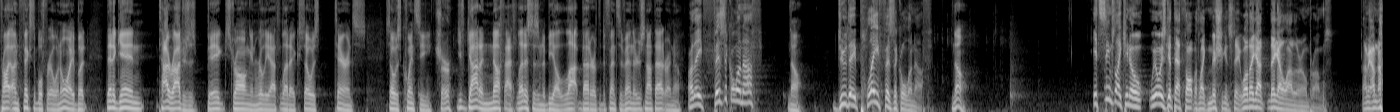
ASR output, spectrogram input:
probably unfixable for Illinois, but then again, Ty Rodgers is big, strong, and really athletic. So is Terrence. So is Quincy. Sure. You've got enough athleticism to be a lot better at the defensive end. They're just not that right now. Are they physical enough? No. Do they play physical enough? No. It seems like, you know, we always get that thought with like Michigan State. Well, they got they got a lot of their own problems. I mean, I'm not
